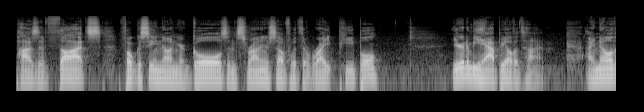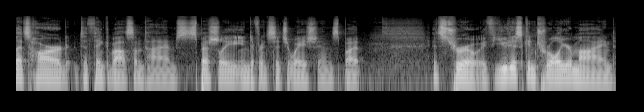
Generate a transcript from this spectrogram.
positive thoughts, focusing on your goals and surround yourself with the right people, you're going to be happy all the time. I know that's hard to think about sometimes, especially in different situations, but it's true. If you just control your mind,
